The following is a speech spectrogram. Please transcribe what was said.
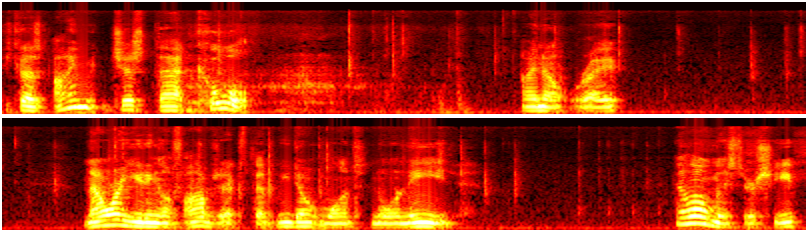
because I'm just that cool. I know, right? Now we're eating off objects that we don't want nor need. Hello, Mr. Sheep.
